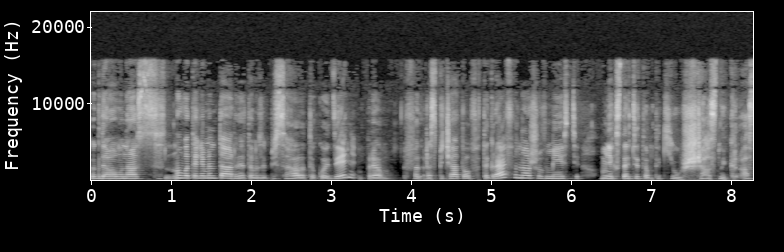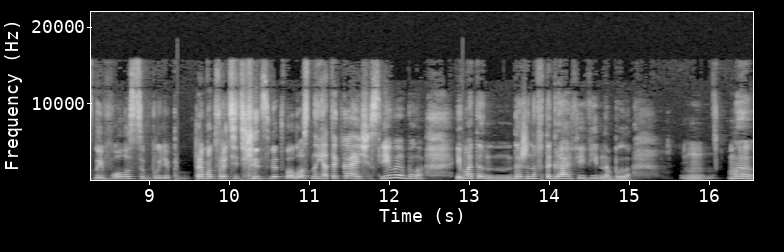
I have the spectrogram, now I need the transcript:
когда у нас, ну вот элементарно, я там записала такой день, прям фо- распечатала фотографию нашу вместе. У меня, кстати, там такие ужасные красные волосы были, прям отвратительный цвет волос, но я такая счастливая была. И это даже на фотографии видно было. Мы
